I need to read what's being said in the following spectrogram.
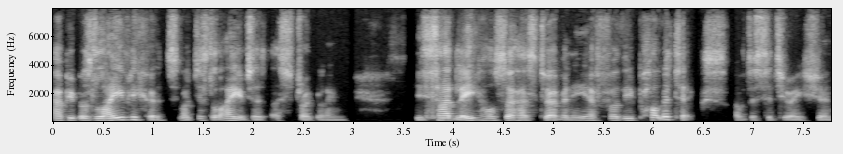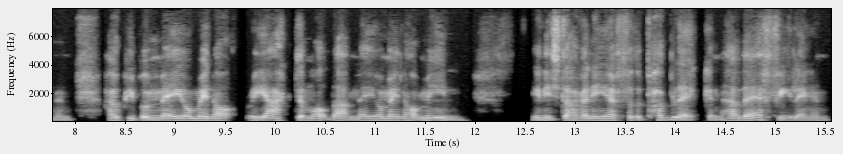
how people's livelihoods, not just lives, are, are struggling. He sadly also has to have an ear for the politics of the situation and how people may or may not react and what that may or may not mean. He needs to have an ear for the public and how they're feeling and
